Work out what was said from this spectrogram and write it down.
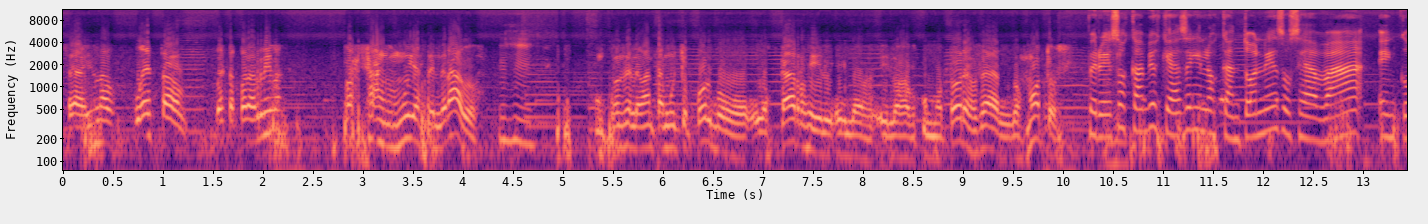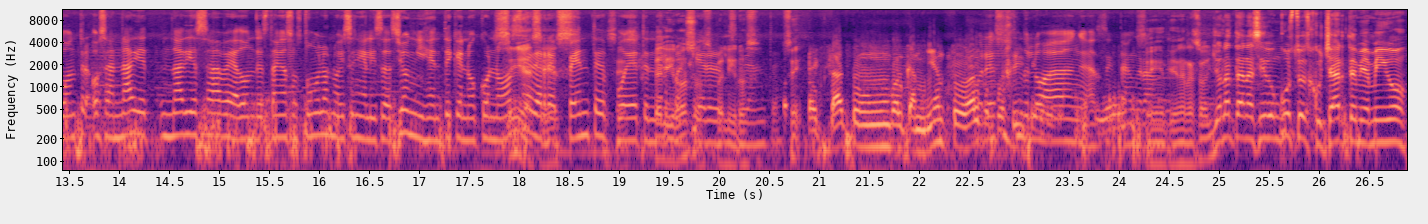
o sea, hay una cuesta, cuesta para arriba, pasan muy acelerados. Entonces levanta mucho polvo los carros y, los, y, los, automotores, o sea, los motos. Pero esos cambios que hacen en los cantones, o sea, va en contra, o sea, nadie nadie sabe a dónde están esos túmulos, no hay señalización y gente que no conoce de repente puede tener peligroso, cualquier peligroso. Exacto, un volcamiento o algo. Por eso pues, no lo hagan así tan grande. Sí, tienes razón. Jonathan, ha sido un gusto escucharte, mi amigo.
